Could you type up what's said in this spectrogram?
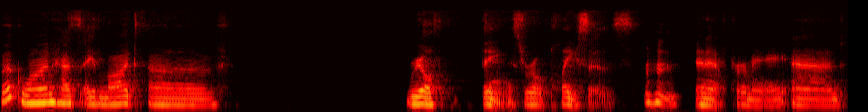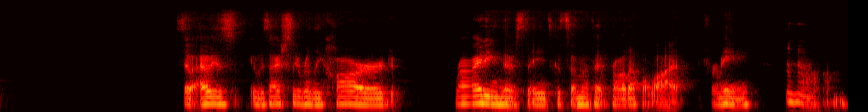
Book one has a lot of real things, real places mm-hmm. in it for me, and so I was. It was actually really hard writing those things because some of it brought up a lot for me. Mm-hmm. Um,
